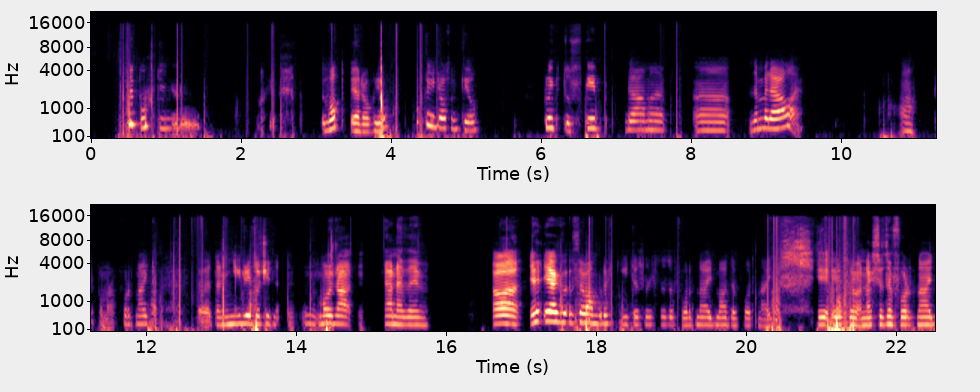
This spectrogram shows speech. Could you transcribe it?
Nepouštěj mě dolů. What? Já dal kill? Ok, dal jsem kill. Klik to skip, dáme, uh, jdeme dále. A, ah, tak na Fortnite. Uh, ten nikdy točit, možná, já nevím. Ale jak se vám bude chtít, jestli chcete Fortnite, máte Fortnite. Jestli nechcete Fortnite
